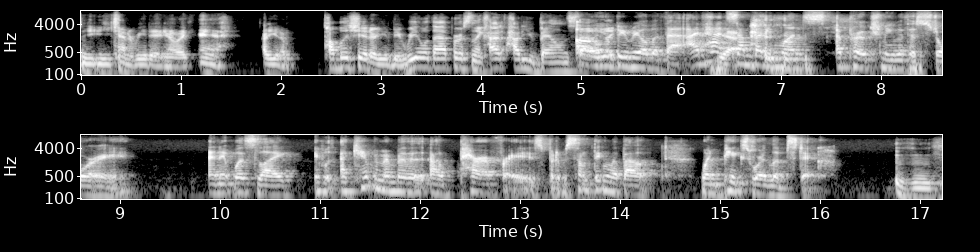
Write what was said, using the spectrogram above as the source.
you, you kind of read it and you're like, eh, are you going to publish it? Are you going to be real with that person? Like, how, how do you balance that? Oh, you'll like, be real with that. I've had yeah. somebody once approach me with a story and it was like, it was, I can't remember the uh, paraphrase, but it was something about when pigs wear lipstick. Mm-hmm.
